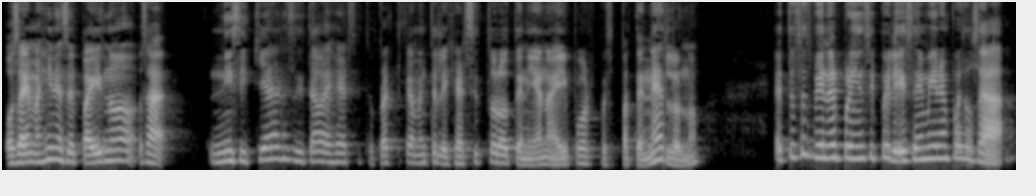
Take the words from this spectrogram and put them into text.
O sea, imagínense, el país no, o sea, ni siquiera necesitaba ejército, prácticamente el ejército lo tenían ahí por, pues, para tenerlo, ¿no? Entonces viene el príncipe y le dice, miren, pues, o sea,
